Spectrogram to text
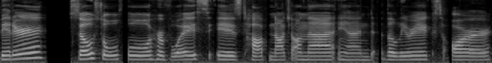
Bitter. So soulful. Her voice is top notch on that, and the lyrics are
